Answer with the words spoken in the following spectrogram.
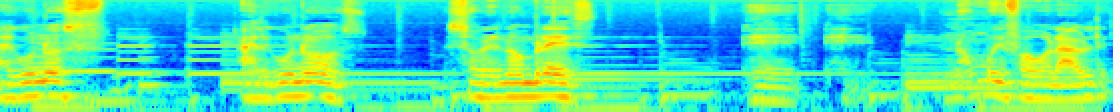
algunos, algunos sobrenombres eh, eh, no muy favorables,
